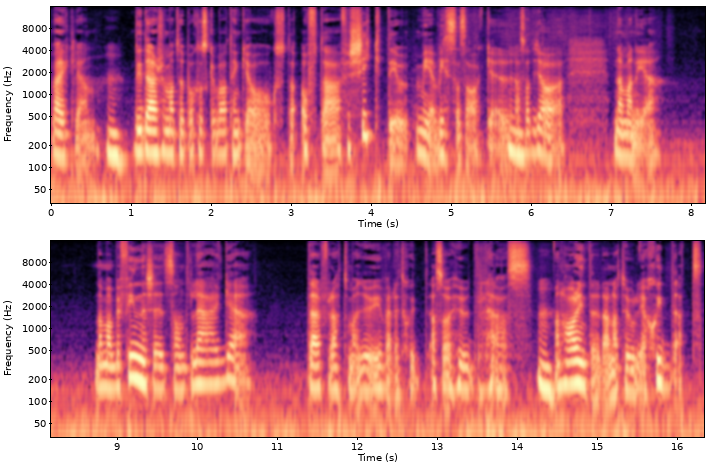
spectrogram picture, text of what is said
Verkligen. mm, Det är därför man typ också ska vara, tänker jag, ofta, ofta försiktig med vissa saker. Mm. Alltså att göra när man är när man befinner sig i ett sånt läge. Därför att man ju är väldigt skydd, alltså hudlös. mm, Man har inte det där naturliga skyddet.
